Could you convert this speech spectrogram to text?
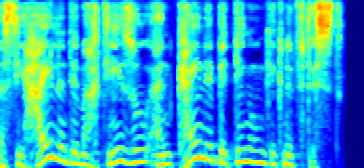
dass die heilende Macht Jesu an keine Bedingung geknüpft ist.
